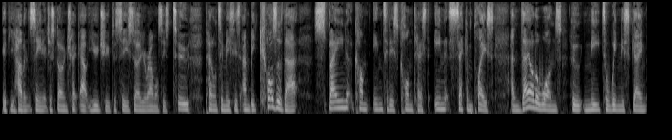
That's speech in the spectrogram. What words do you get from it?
if you haven't seen it. Just go and check out YouTube to see Sergio Ramos's two penalty misses. And because of that, Spain come into this contest in second place, and they are the ones who need to win this game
